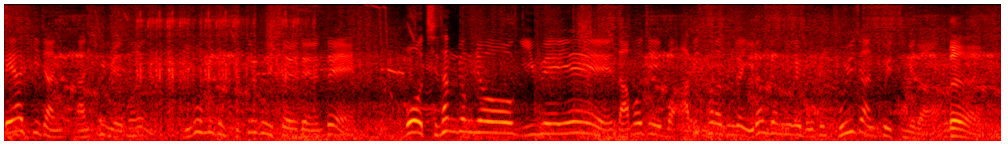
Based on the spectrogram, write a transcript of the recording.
빼앗기지 않, 않기 위해서는 이 부분 좀 붙들고 있어야 되는데 뭐 지상 병력 이외에 나머지 뭐 아비터라든가 이런 병력의 모습 보이지 않고 있습니다. 네.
